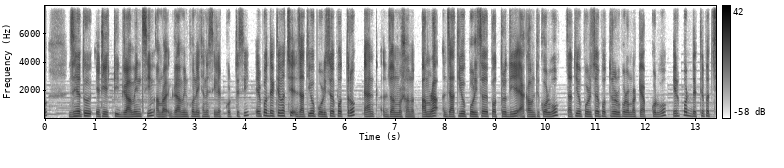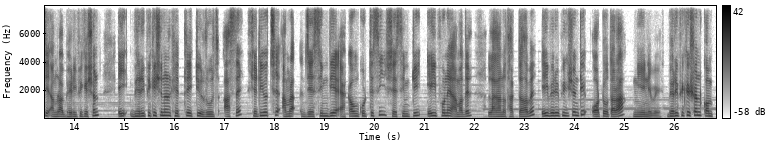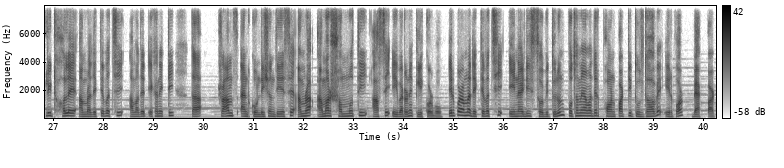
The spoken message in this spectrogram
যেহেতু এটি একটি গ্রামীণ সিম আমরা গ্রামীণ ফোন এখানে সিলেক্ট করতেছি। এরপর দেখতে পাচ্ছি জাতীয় পরিচয়পত্র অ্যান্ড জন্ম সনদ। আমরা জাতীয় পরিচয়পত্র দিয়ে অ্যাকাউন্টটি করব, জাতীয় পরিচয়পত্রের উপর আমরা ট্যাপ করব। এরপর দেখতে পাচ্ছি আমরা ভেরিফিকেশন এই ভেরিফিকেশনের ক্ষেত্রে একটি রুলস আছে, সেটি হচ্ছে আমরা যে সিম দিয়ে অ্যাকাউন্ট করতেছি, সে সিমটি এই ফোনে আমাদের লাগানো থাকতে হবে। এই ভেরিফিকেশনটি অটো তারা নিয়ে নেবে। ভেরিফিকেশন কমপ্লিট হলে আমরা দেখতে পাচ্ছি আমাদের এখানে একটি তারা টার্মস অ্যান্ড কন্ডিশন দিয়েছে, আমরা আমার সম্মতি আছে এই বাটনে ক্লিক করব। এরপর আমরা দেখতে পাচ্ছি এনআইডির ছবি তুলুন। প্রথমে আমাদের ফ্রন্ট পার্টটি তুলতে হবে, এরপর ব্যাক পার্ট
